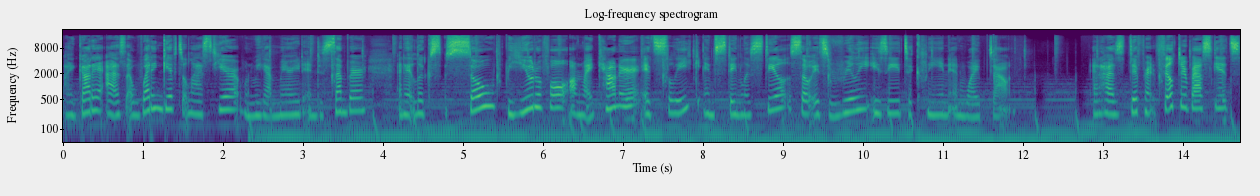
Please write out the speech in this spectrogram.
I got it as a wedding gift last year when we got married in December, and it looks so beautiful on my counter. It's sleek and stainless steel, so it's really easy to clean and wipe down. It has different filter baskets,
